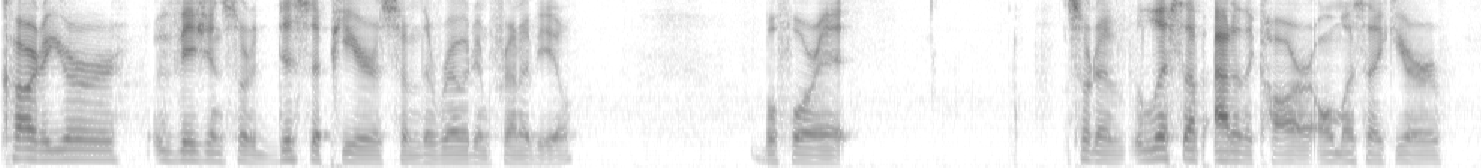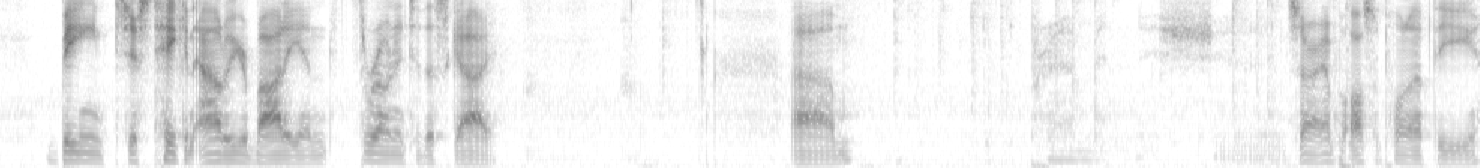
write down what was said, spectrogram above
Carter, your vision sort of disappears from the road in front of you before it sort of lifts up out of the car, almost like you're being just taken out of your body and thrown into the sky. Um, premonition. Sorry, I'm also pulling up the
